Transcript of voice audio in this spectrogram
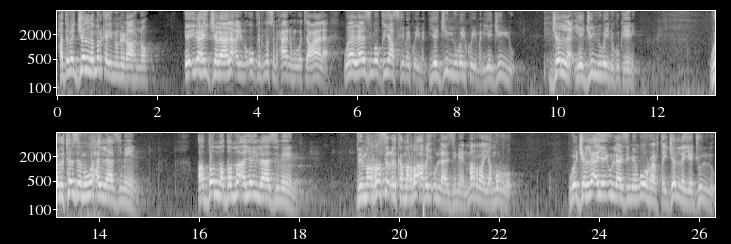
haddaba jalla markaynu nidhaahno ee ilaahay jalaale aynu u qirno subxaanahu wa tacaala waa laazim oo qiyaaskii bay ku iman. Yejilu bay ku iman. Yejilu jalla yejilu baynu ku keeni. Waltazamuu waxay laazimeen. Adama dame ayay laazimeen. Bimara ficilka maraa bay u laazimeen. Mara yamuru wajalle ayay u laazimeen. Wuu rartay. Jalla yajullu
